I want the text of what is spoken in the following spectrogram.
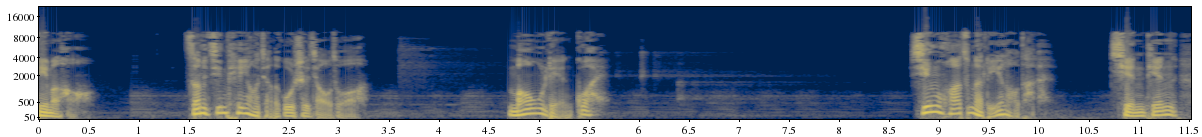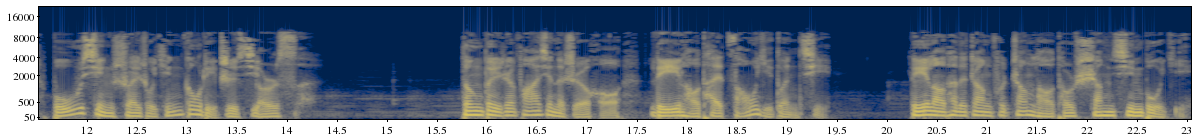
你们好，咱们今天要讲的故事叫做《猫脸怪》。兴华村的李老太前天不幸摔入阴沟里窒息而死。等被人发现的时候，李老太早已断气。李老太的丈夫张老头伤心不已，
